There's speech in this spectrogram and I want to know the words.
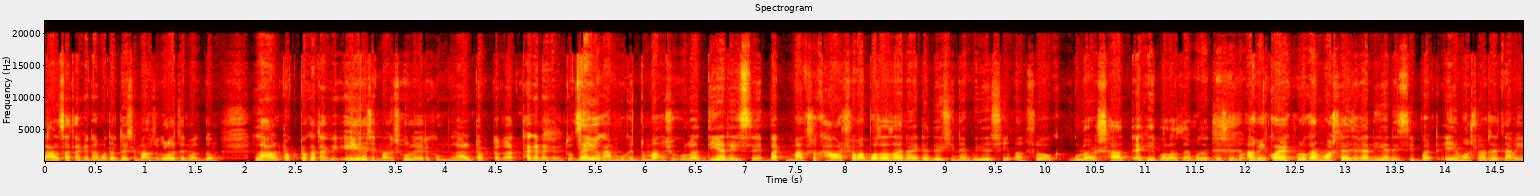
লালসা থাকে না। আমাদের দেশের মাংসগুলো যেমন একদম লাল টকটকা থাকে। এই দেশের মাংসগুলো এরকম লাল টকটকা থাকে না কিন্তু। যাই হোক আম্মু কিন্তু মাংসগুলো দিয়ে দিচ্ছে বাট মাংস খাওয়ার সময় বোঝা যায় না এটা দেশি না বিদেশি। মাংসগুলোর স্বাদ একই বলা যায় আমাদের দেশের মধ্যে। আমি কয়েক প্রকার মশলা এই জায়গায় নিয়ে নিছি বাট এই মশলাটাতে আমি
